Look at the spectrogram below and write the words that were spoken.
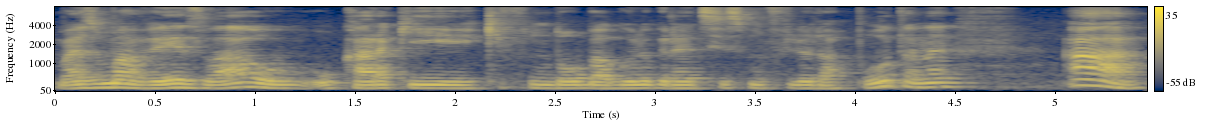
Mais uma vez lá, o, o cara que, que fundou o bagulho grandíssimo filho da puta, né? Ah,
